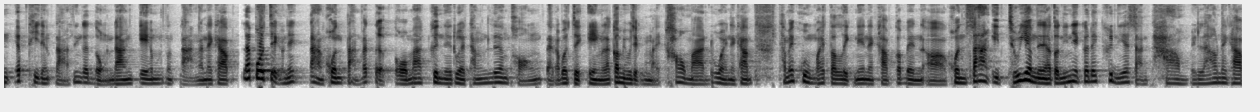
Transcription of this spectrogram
NFT ต่างๆ ซึ่งก็โด่งดังเกมต่างๆนะครับ และโปรเจกต์เหล่านี้ต่างคนต่างก็เติบโตมากขึ้นเรื่อยๆทั้งเรื่องของแต่ละโปรเจกต์เอง แล้วก็มีโปรเจกต์ใหม่เข้ามาด้วยนะครับทำให้คุณ Vitalik เนี่ยนะครับก็เป็นคนสร้าง Ethereum เนี่ยตอนนี้เนี่ยก็ได้ขึ้นนิตยสาร TIME ไปแล้วนะครับ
